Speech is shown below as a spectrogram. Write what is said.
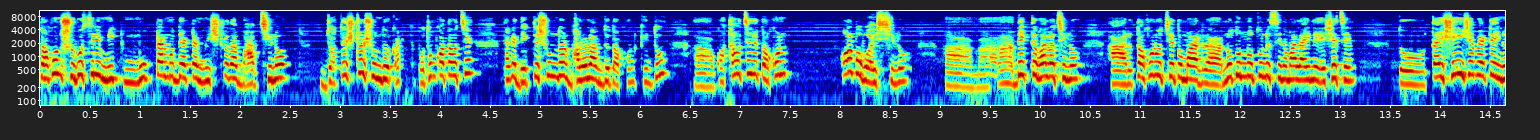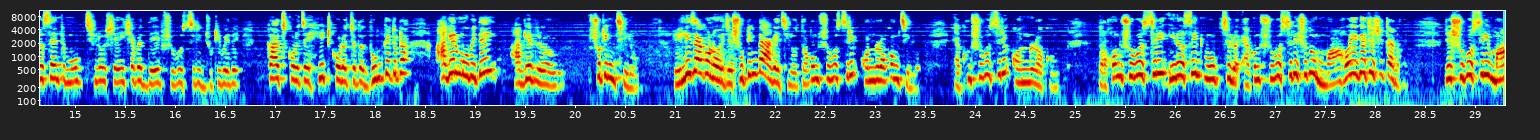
তখন শুভশ্রীর মিক- মুখটার মধ্যে একটা মিষ্টতা ভাব ছিল, যথেষ্ট সুন্দর প্রথম কথা হচ্ছে তাকে দেখতে সুন্দর, ভালো লাগতো তখন, কিন্তু কথা হচ্ছে যে তখন অল্প বয়স ছিল। দেখতে ভালো ছিল। আর তখন হচ্ছে তোমার নতুন নতুন সিনেমা লাইনে এসেছে। তো তাই সেই হিসাবে একটা ইনোসেন্ট মুখ ছিল। সেই হিসাবে দেব, শুভশ্রী, জুটি বেঁধে কাজ করেছে হিট করেছে। তো ধূমকেতুটা আগের মুভিতেই আগের শুটিং ছিল। রিলিজ এখন হয়েছে শুটিংটা আগে ছিল। তখন শুভশ্রী অন্যরকম ছিল। এখন শুভশ্রী অন্যরকম। তখন শুভশ্রী ইনোসেন্ট মুখ ছিল। এখন শুভশ্রী শুধু মা হয়ে গেছে সেটা নয়। যে শুভশ্রী মা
